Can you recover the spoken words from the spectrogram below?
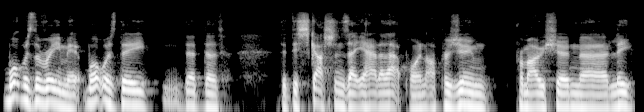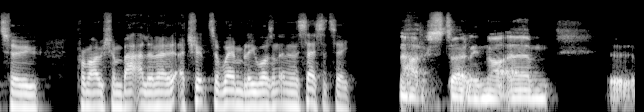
what was the remit? What was the the the, the discussions that you had at that point? I presume promotion, uh, League Two promotion battle, and a, a, trip to Wembley wasn't a necessity. No, certainly not. Um, uh,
